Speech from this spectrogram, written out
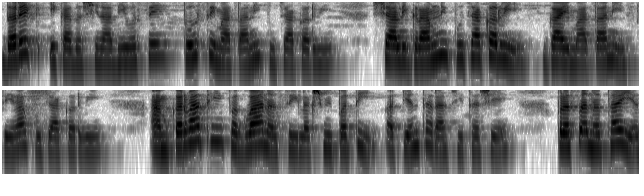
દરેક એકાદશીના દિવસે તુલસી માતાની પૂજા કરવી, શાલિગ્રામની પૂજા કરવી, ગાય માતાની સેવા પૂજા કરવી આમ કરવાથી ભગવાન શ્રી લક્ષ્મીપતિ અત્યંત રાજી થશે. પ્રસન્ન થઈ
